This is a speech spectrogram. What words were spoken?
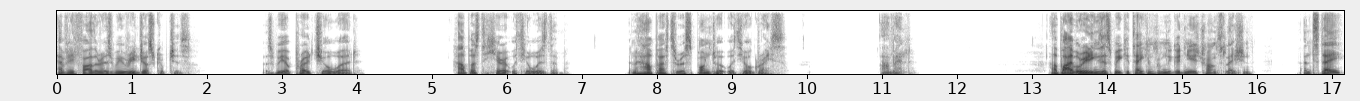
Heavenly Father, as we read your scriptures, as we approach your word, help us to hear it with your wisdom and help us to respond to it with your grace. Amen. Our Bible readings this week are taken from the Good News translation, and today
